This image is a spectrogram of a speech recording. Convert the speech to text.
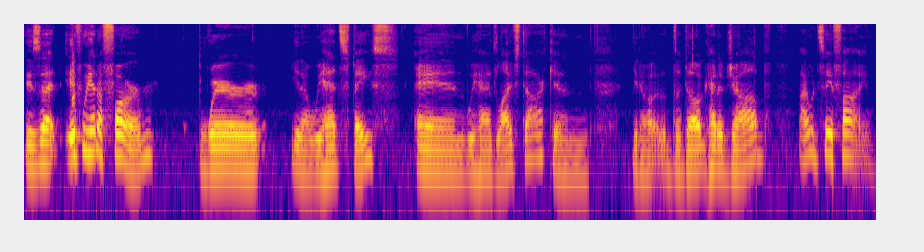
is that if we had a farm where you know we had space and we had livestock and you know the dog had a job, I would say fine.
